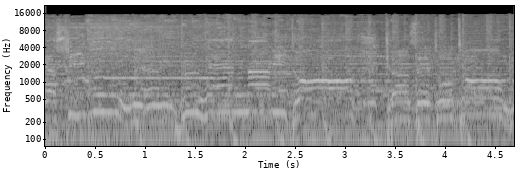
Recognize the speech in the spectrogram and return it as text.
が信念不変なりと風と共に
